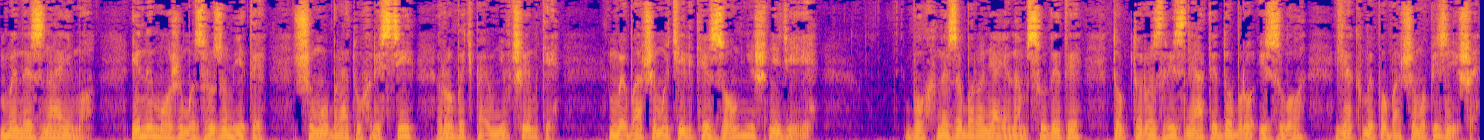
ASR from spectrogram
Ми не знаємо і не можемо зрозуміти, чому брат у Христі робить певні вчинки. Ми бачимо тільки зовнішні дії. Бог не забороняє нам судити, тобто розрізняти добро і зло, як ми побачимо пізніше.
